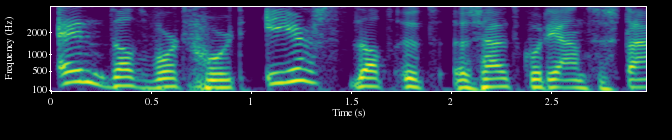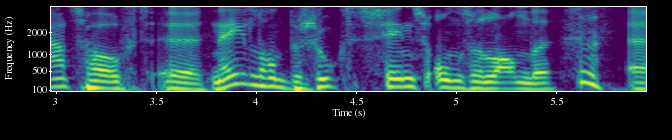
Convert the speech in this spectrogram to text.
En dat wordt voor het eerst dat het Zuid-Koreaanse staatshoofd eh, Nederland bezoekt... sinds onze landen eh,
